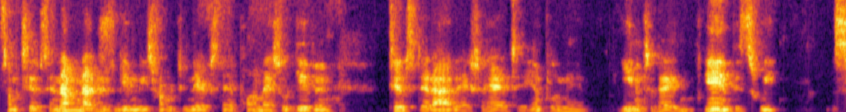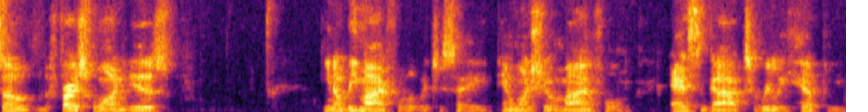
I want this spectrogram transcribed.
some tips, and I'm not just giving these from a generic standpoint. I'm actually giving tips that I've actually had to implement even today in this week. So the first one is, you know, be mindful of what you say, and once you're mindful, ask God to really help you.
